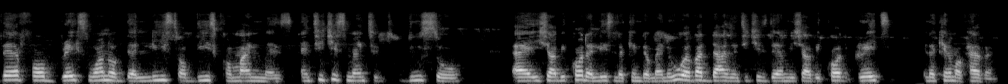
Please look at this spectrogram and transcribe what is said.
therefore breaks one of the least of these commandments and teaches men to do so, uh, he shall be called the least in the kingdom. And whoever does and teaches them, he shall be called great in the kingdom of heaven.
